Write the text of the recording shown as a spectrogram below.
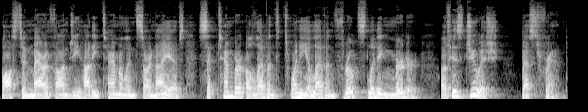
Boston Marathon jihadi Tamerlan Tsarnaev's September 11, 2011 throat-slitting murder of his Jewish best friend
